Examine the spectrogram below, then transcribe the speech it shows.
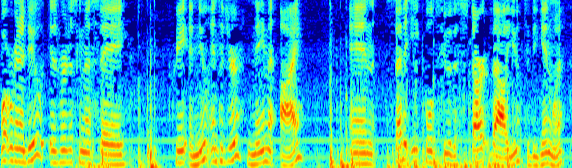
what we're going to do is we're just going to say create a new integer, name it i, and set it equal to the start value to begin with.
